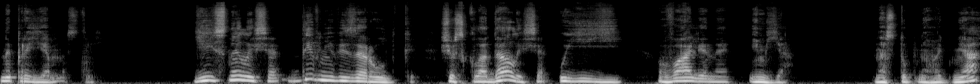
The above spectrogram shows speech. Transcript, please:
неприємностей. Їй снилися дивні візерунки, що складалися у її валіне ім'я. Наступного дня,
